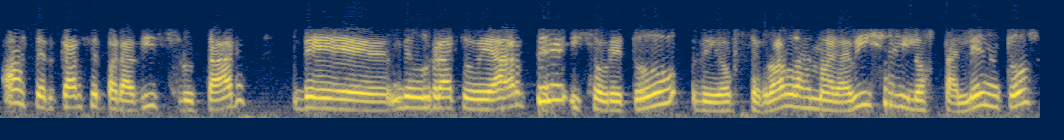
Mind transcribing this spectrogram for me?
a acercarse para disfrutar de, un rato de arte y sobre todo de observar las maravillas y los talentos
